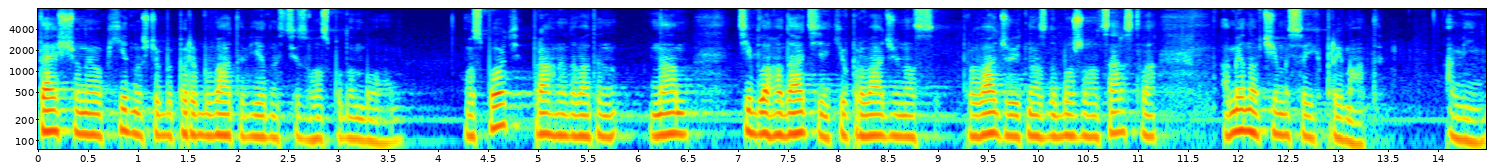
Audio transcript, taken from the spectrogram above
те, що необхідно, щоб перебувати в єдності з Господом Богом. Господь прагне давати нам ті благодаті, які впроваджують нас, впроваджують нас до Божого царства, а ми навчимося їх приймати. Амінь.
